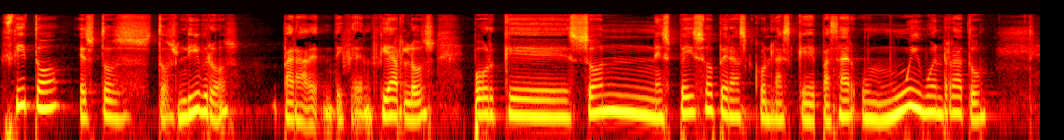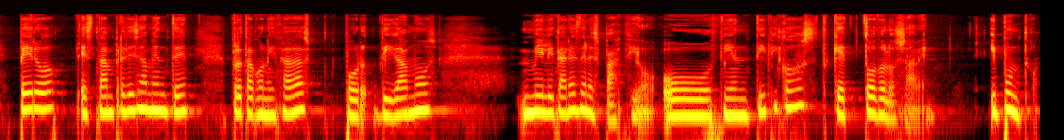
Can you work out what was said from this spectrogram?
Cito estos dos libros para diferenciarlos porque son space operas con las que pasar un muy buen rato, pero están precisamente protagonizadas por, digamos, militares del espacio o científicos que todo lo saben. Y punto.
